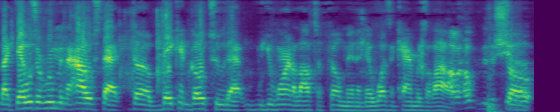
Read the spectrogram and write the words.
Like there was a room in the house that the they can go to that you weren't allowed to film in, and there wasn't cameras I allowed. would hope the shit. So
